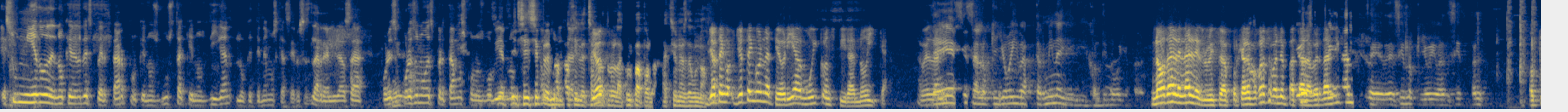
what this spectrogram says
es un miedo de no querer despertar porque nos gusta que nos digan lo que tenemos que hacer. Esa es la realidad. O sea, por eso, por eso no despertamos con los gobiernos. Sí, siempre es más fácil echar a otro la culpa por las acciones de uno. Yo tengo, yo tengo una teoría muy conspiranoica. A ver, dale. es a lo que yo iba. Termina y, continúo yo. No, dale, dale, Luisa, porque a lo mejor se van a empatar. a ver, dale. Antes de decir lo que yo iba a decir, dale. Ok,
